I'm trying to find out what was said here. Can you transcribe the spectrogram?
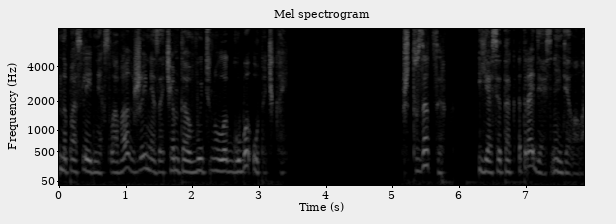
На последних словах Женя зачем-то вытянула губы уточкой. Что за цирк? Яся так отродясь не делала.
